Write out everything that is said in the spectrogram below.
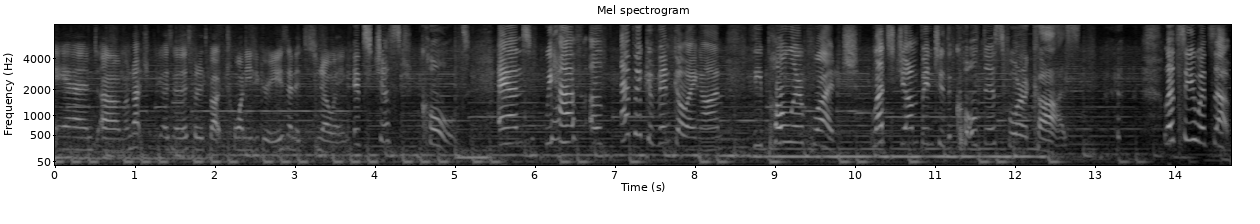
And um, I'm not sure if you guys know this, but it's about 20 degrees and it's snowing. It's just cold. And we have an epic event going on, the Polar Plunge. Let's jump into the coldness for a cause. Let's see what's up.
